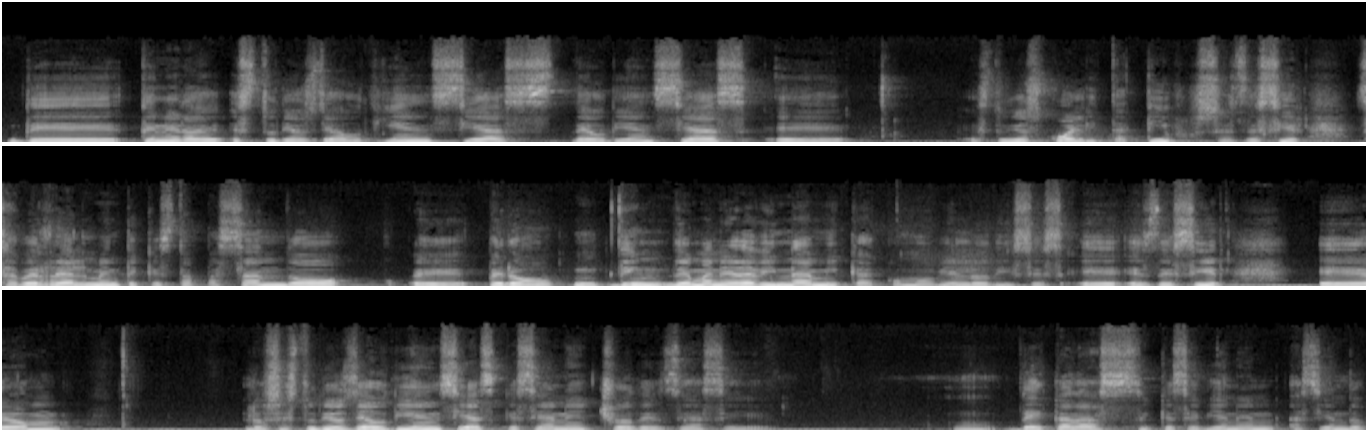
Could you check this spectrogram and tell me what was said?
de tener estudios de audiencias, de audiencias, estudios cualitativos, es decir, saber realmente qué está pasando, pero de manera dinámica, como bien lo dices. es decir, um, los estudios de audiencias que se han hecho desde hace décadas y que se vienen haciendo,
